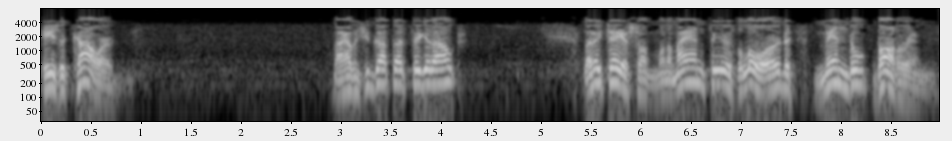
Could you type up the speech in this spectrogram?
He's a coward. Now, haven't you got that figured out? Let me tell you something. When a man fears the Lord, men don't bother him.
